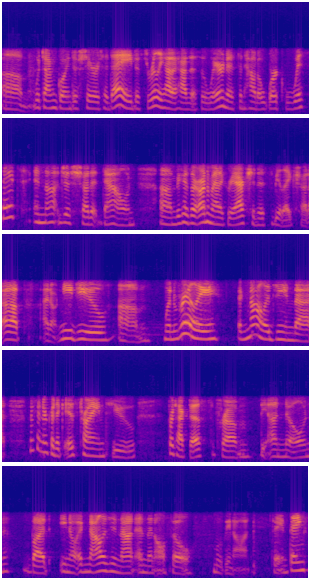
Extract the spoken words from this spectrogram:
um, which I'm going to share today, just really how to have this awareness and how to work with it and not just shut it down. Um, because our automatic reaction is to be like, shut up, I don't need you. Um, when really acknowledging that this inner critic is trying to protect us from the unknown, but you know, acknowledging that and then also moving on, saying thanks,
